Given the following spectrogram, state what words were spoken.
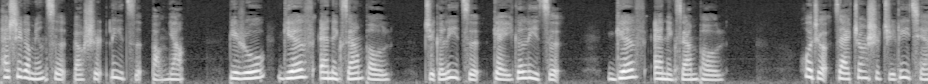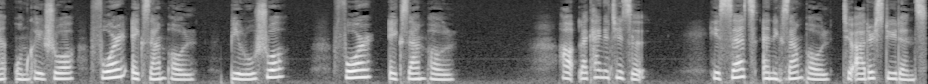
它是一个名词，表示例子、榜样。比如，give an example，举个例子，给一个例子。give an example。或者在正式举例前，我们可以说 for example，比如说 for example。好，来看一个句子，He sets an example to other students。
